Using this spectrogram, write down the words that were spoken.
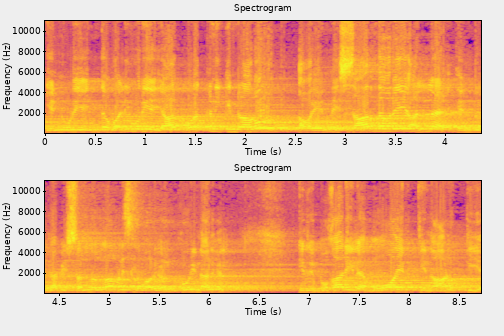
என்னுடைய இந்த வழிமுறையை யார் புறக்கணிக்கின்றாரோ? அவர் என்னை சார்ந்தவரே அல்ல என்று நபி சல்லல்லா அலிஸ்லாம் அவர்கள் கூறினார்கள். இது புகாரில மூவாயிரத்தி நானூற்றி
